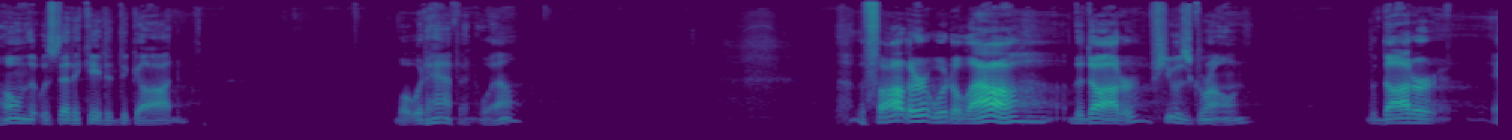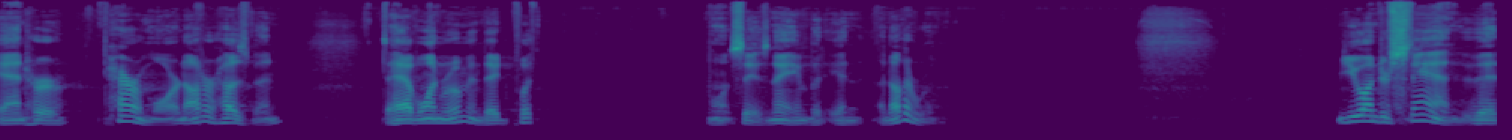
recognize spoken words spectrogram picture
home that was dedicated to God, what would happen? Well, the father would allow the daughter, she was grown, the daughter and her paramour, not her husband, to have one room, and they'd put, I won't say his name, but in another room. You understand that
